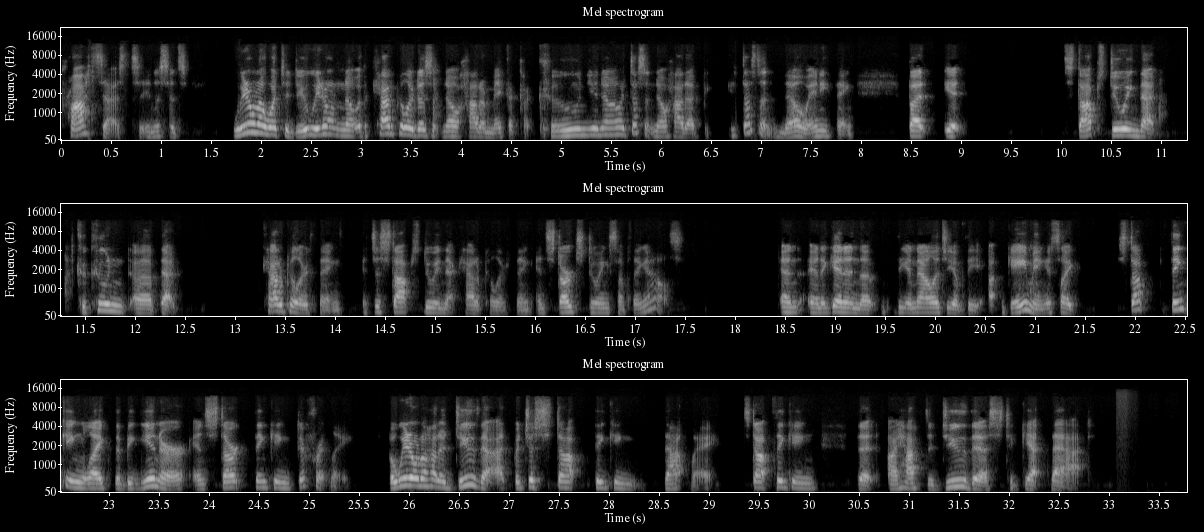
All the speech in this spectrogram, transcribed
process in a sense. we don't know what to do. We don't know. The caterpillar doesn't know how to make a cocoon, you know, it doesn't know how to, it doesn't know anything, but it stops doing that cocoon, uh, that caterpillar thing. It just stops doing that caterpillar thing and starts doing something else. And, and again, in the, the analogy of the uh, gaming, it's like, stop thinking like the beginner and start thinking differently. But we don't know how to do that, but just stop thinking that way. Stop thinking that I have to do this to get that.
